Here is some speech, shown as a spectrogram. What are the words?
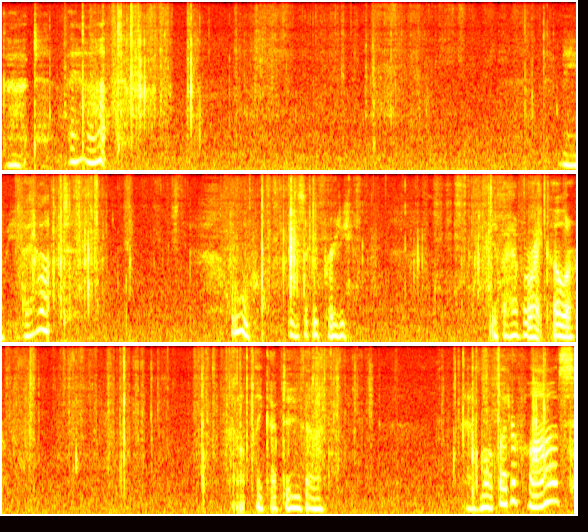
Got that. Maybe that. Ooh, these would be pretty if I have the right color. I don't think I do though. Add more butterflies.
